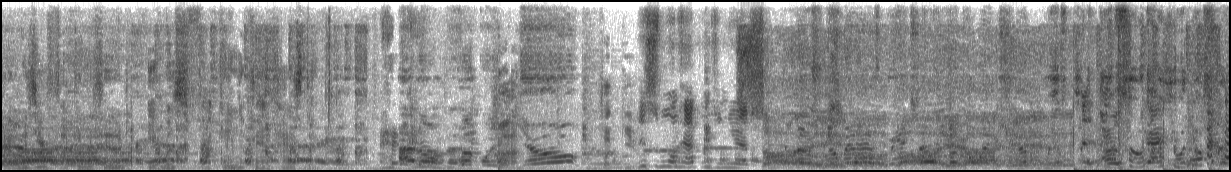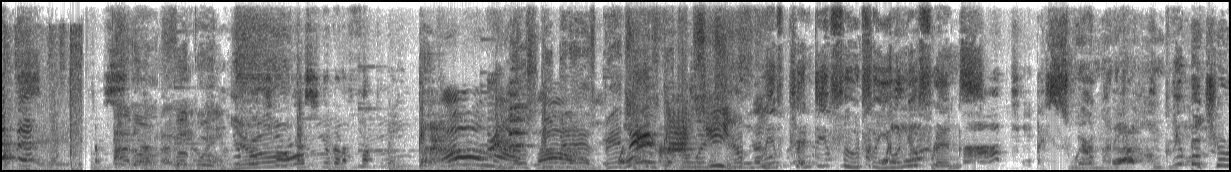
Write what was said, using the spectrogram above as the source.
How was your fucking food? It was fucking fantastic. I don't fuck with you. Fuck you. This is what happens when you have I don't fuck with you. You're gonna fucking eat. Oh my god. ass bitch. I ain't fucking with you. We have plenty of food for you and your friends. I swear I'm not even hungry. You bet your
